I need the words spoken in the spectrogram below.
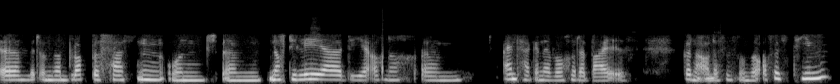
äh, mit unserem Blog befassen und ähm, noch die Lea, die ja auch noch ähm, einen Tag in der Woche dabei ist. Genau, das ist unser Office-Team.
